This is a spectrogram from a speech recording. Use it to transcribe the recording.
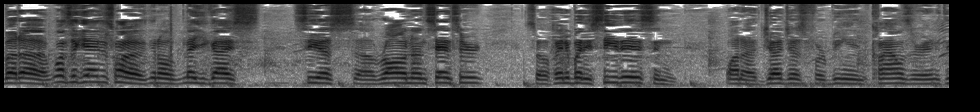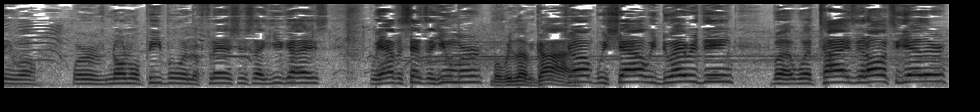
But uh, once again, just want to you know let you guys see us uh, raw and uncensored. So if anybody see this and want to judge us for being clowns or anything, well, we're normal people in the flesh, just like you guys. We have a sense of humor. But we love We God. jump, we shout, we do everything. But what ties it all together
